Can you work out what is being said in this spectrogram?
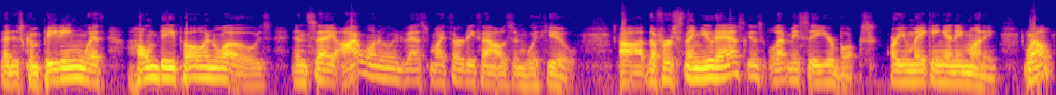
that is competing with Home Depot and Lowe's and say, I want to invest my 30000 with you. Uh, the first thing you'd ask is, let me see your books. Are you making any money? Well,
